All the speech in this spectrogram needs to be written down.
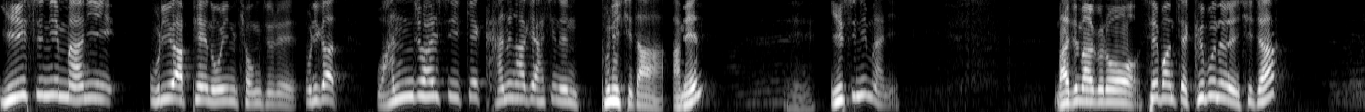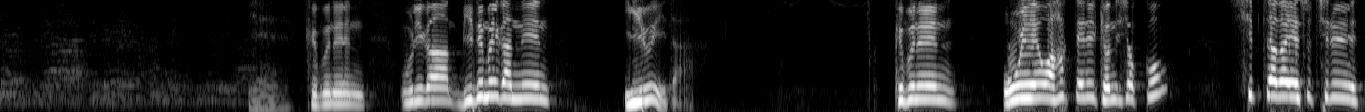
예수님만이 우리 앞에 놓인 경주를 우리가 완주할 수 있게 가능하게 하시는 분이시다. 아멘. 네, 예수님만이. 마지막으로 세 번째 그분은 시작. 예, 그분은 우리가 믿음을 갖는 이유이다. 그분은 오해와 학대를 견디셨고 십자가의 수치를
